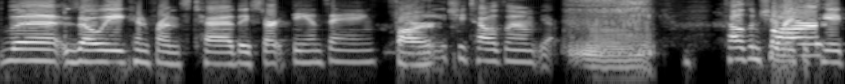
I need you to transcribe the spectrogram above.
the Zoe confronts Ted. They start dancing. Fart. She tells him, yeah, tells him she writes a tape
